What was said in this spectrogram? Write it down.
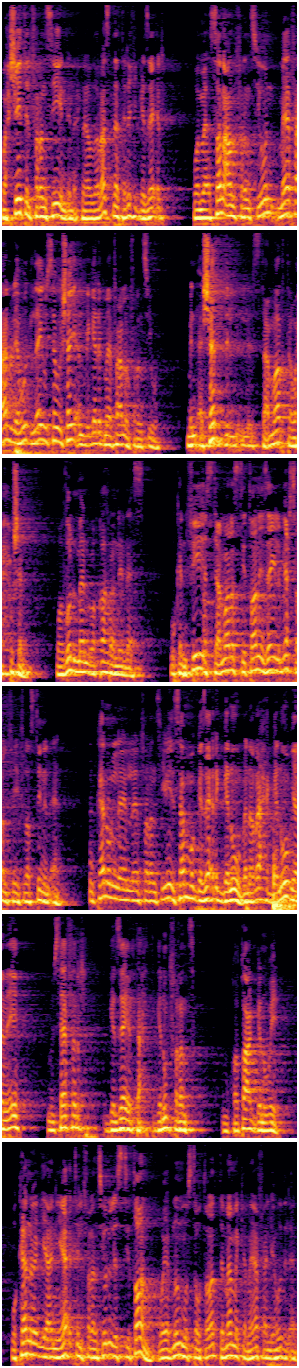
وحشية الفرنسيين إن إحنا لو درسنا تاريخ الجزائر وما صنعه الفرنسيون ما يفعله اليهود لا يساوي شيئا بجانب ما يفعله الفرنسيون. من أشد الاستعمار توحشا وظلما وقهرا للناس. وكان في استعمار استيطاني زي اللي بيحصل في فلسطين الآن. وكانوا الفرنسيين يسموا الجزائر الجنوب. أنا رايح الجنوب يعني إيه؟ مسافر الجزائر تحت جنوب فرنسا المقاطعة الجنوبية. وكانوا يعني يأتي الفرنسيون للاستيطان ويبنون مستوطنات تماما كما يفعل اليهود الآن.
